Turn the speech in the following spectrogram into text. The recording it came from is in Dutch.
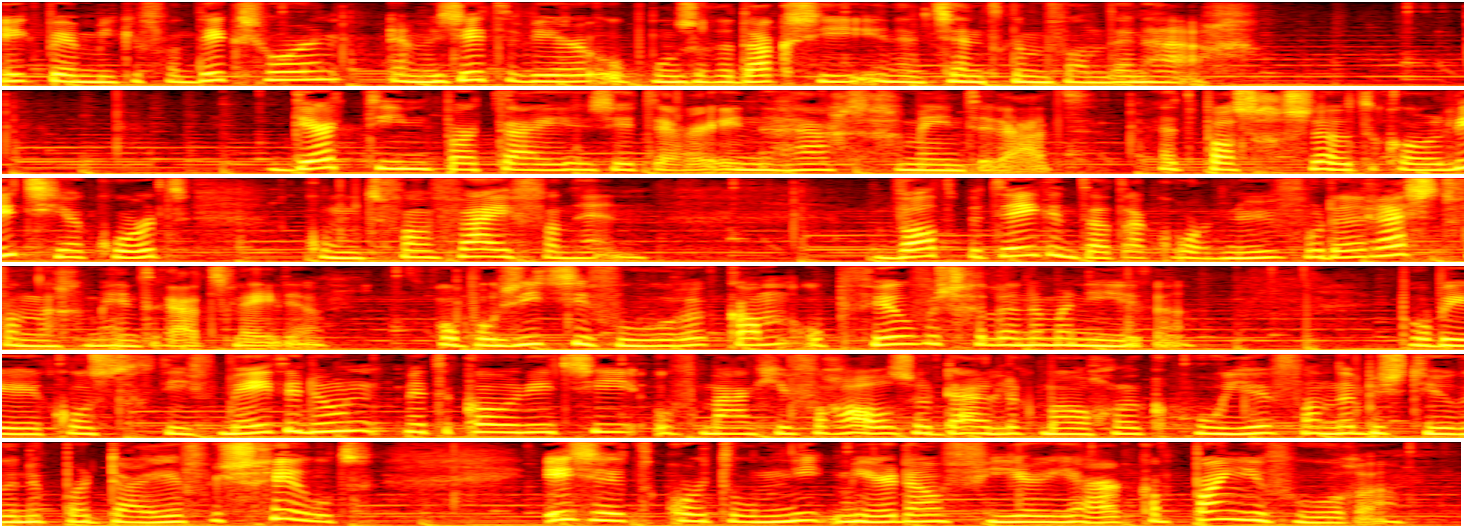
Ik ben Mieke van Dixhoorn en we zitten weer op onze redactie in het centrum van Den Haag. 13 partijen zitten er in de Haagse gemeenteraad. Het pas gesloten coalitieakkoord komt van vijf van hen. Wat betekent dat akkoord nu voor de rest van de gemeenteraadsleden? Oppositie voeren kan op veel verschillende manieren. Probeer je constructief mee te doen met de coalitie of maak je vooral zo duidelijk mogelijk hoe je van de besturende partijen verschilt? Is het kortom niet meer dan vier jaar campagne voeren?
